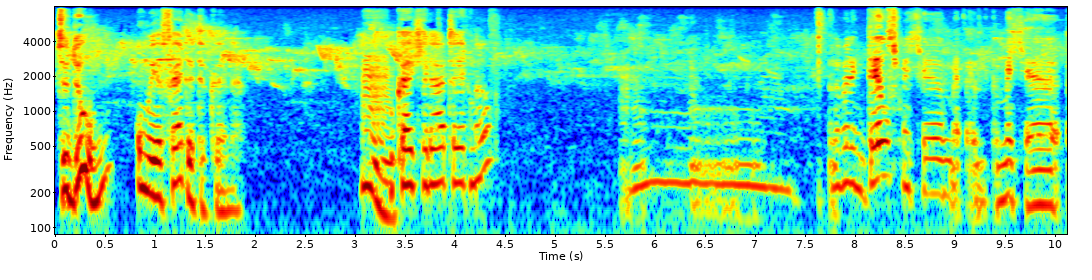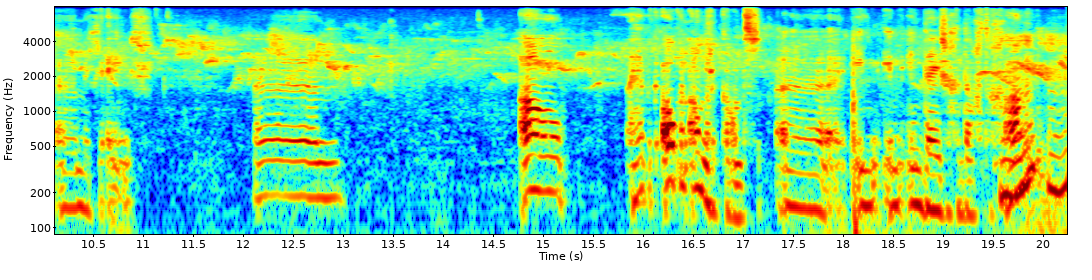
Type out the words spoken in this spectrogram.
te doen om weer verder te kunnen. Hmm. Hoe kijk je daar tegenaan? Mm, Dan ben ik deels met je, met, met je, eh, met je eens. Ehm, al heb ik ook een andere kant eh, in, in, in deze gedachtegang. Mhm.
